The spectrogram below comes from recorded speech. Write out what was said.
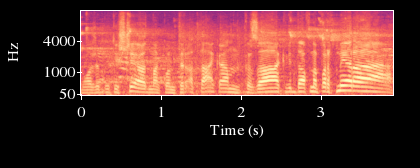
Може бути ще одна контратака. Козак віддав на партнера.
